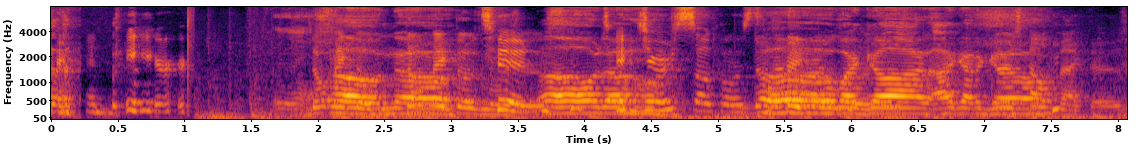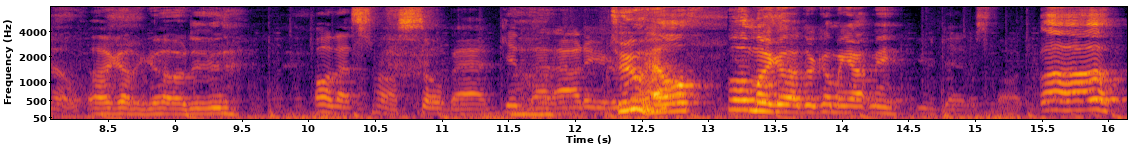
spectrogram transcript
and beer. Don't make Oh, those. no. Don't make those Dude. noises. Oh no. Dude, you're so close to Don't that. Oh my noises. god, I gotta There's go. health back there. There's health. I gotta go, dude. Oh, that smells so bad. Get that out of here. Two bro. health? Oh my god, they're coming at me. You're dead as fuck. Uh,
